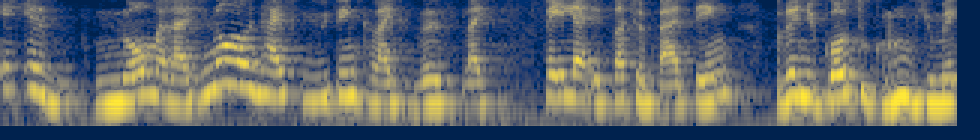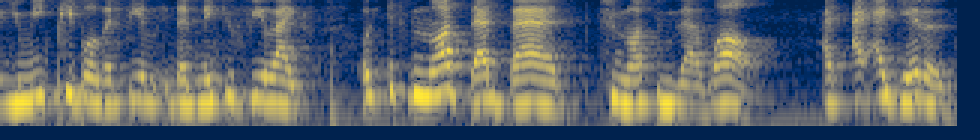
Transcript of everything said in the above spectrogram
it is normalized. You know, how in high school you think like this, like failure is such a bad thing, but then you go to Groove, you make you meet people that feel that make you feel like okay, it's not that bad to not do that well. I I, I get it.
